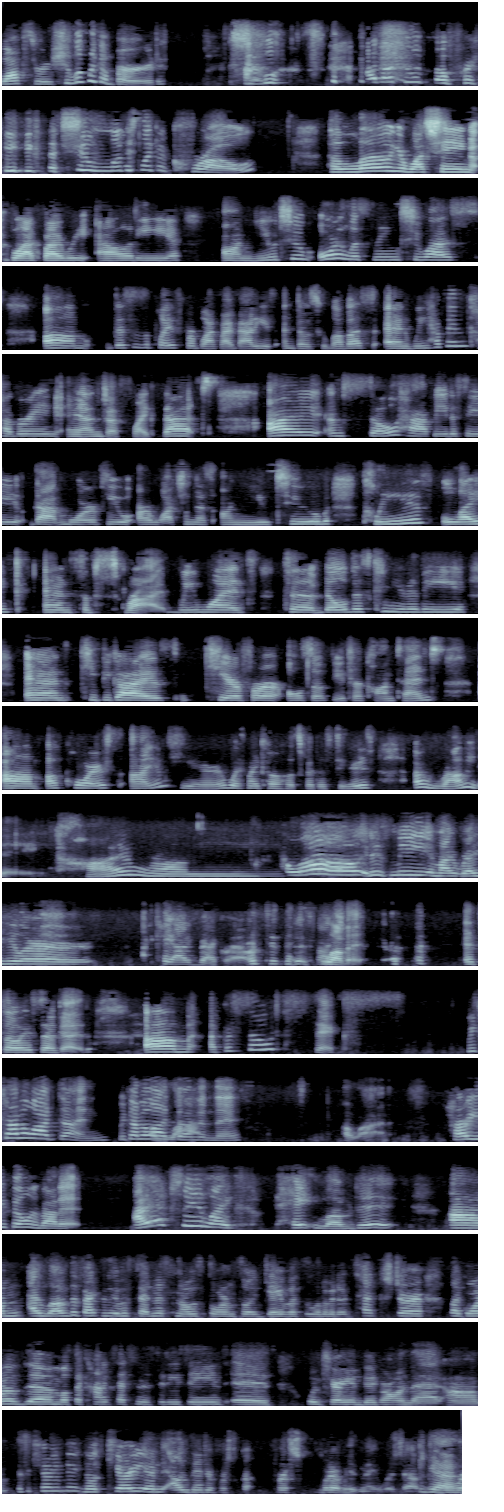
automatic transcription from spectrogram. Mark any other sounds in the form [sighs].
walks through. She looked like a bird. She [laughs] looked. I thought she looked so pretty [laughs] she looks like a crow. Hello, you're watching Black Bi Reality on YouTube or listening to us. Um, this is a place for Black Bi Baddies and those who love us, and we have been covering and just like that. I am so happy to see that more of you are watching us on YouTube. Please like and subscribe. We want to build this community and keep you guys here for also future content. Um, of course, I am here with my co-host for this series, Aramide. Hi, Rami. Hello, it is me in my regular chaotic background. [laughs] Love it. [laughs] it's always so good. Um, episode six we got a lot done. We got a, a lot, lot, done in this. A lot. How are you feeling about it? I actually like hate loved it. Um, I love the fact that it was set in a snowstorm, so it gave us a little bit of texture. Like one of the most iconic Sex in the City scenes is when Carrie and Big are on that. Um, is it Carrie and Big? No, it's Carrie and Alexander for for whatever his name was. Yeah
